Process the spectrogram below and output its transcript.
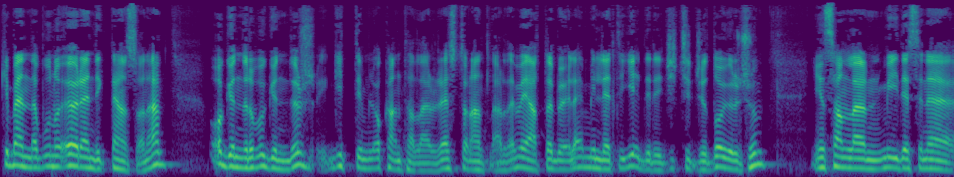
Ki ben de bunu öğrendikten sonra O gündür bugündür gittim lokantalar, restoranlarda veyahut da böyle milleti yedirici, içici, doyurucu insanların midesine,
